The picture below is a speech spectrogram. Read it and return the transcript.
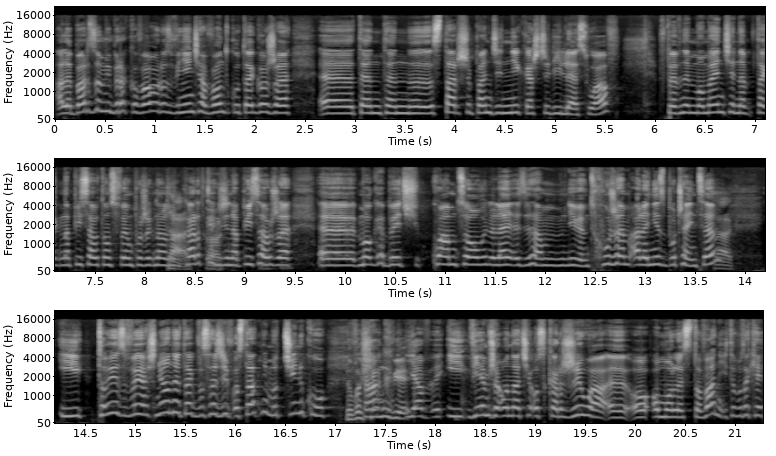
ale bardzo mi brakowało rozwinięcia wątku tego, że e, ten, ten starszy pan dziennikarz, czyli Lesław, w pewnym momencie na, tak napisał tą swoją pożegnalną Tak, kartkę, tak. gdzie napisał, że e, mogę być kłamcą, le, tam, nie wiem, tchórzem, ale nie zboczeńcem. Tak. I to jest wyjaśnione tak w zasadzie w ostatnim odcinku. No właśnie tak, mówię. Ja, I wiem, że ona cię oskarżyła e, o, o molestowanie i to było takie...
